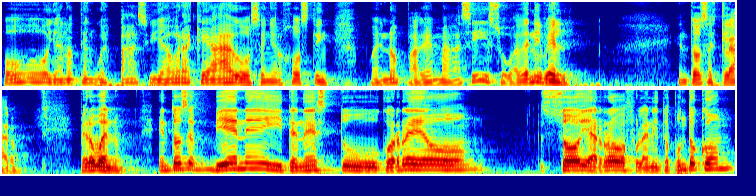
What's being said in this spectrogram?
Oh, ya no tengo espacio. ¿Y ahora qué hago, señor hosting? Bueno, pague más y suba de nivel. Entonces, claro. Pero bueno, entonces viene y tenés tu correo soy arroba fulanito.com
